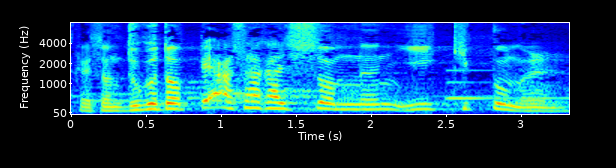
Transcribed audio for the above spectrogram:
그래서 누구도 빼앗아갈 수 없는 이 기쁨을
